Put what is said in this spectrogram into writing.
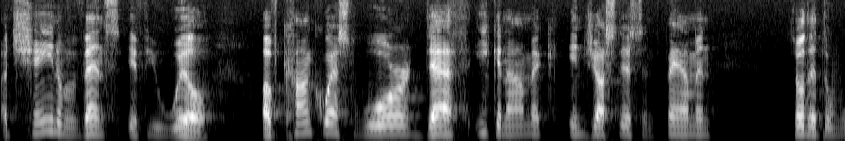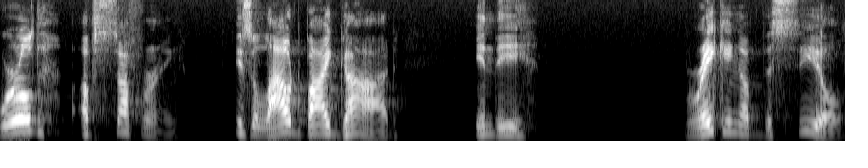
a chain of events, if you will, of conquest, war, death, economic injustice, and famine, so that the world of suffering is allowed by God in the breaking of the seals,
